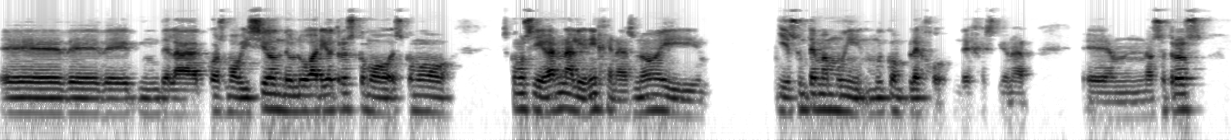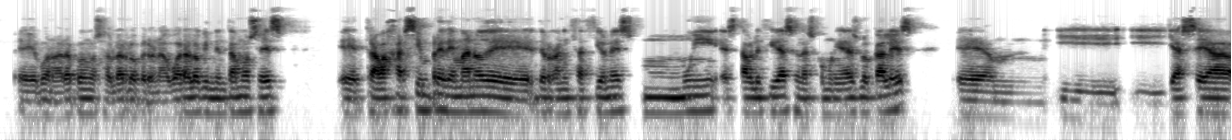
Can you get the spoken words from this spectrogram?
eh, de, la cosmovisión de un lugar y otro es como, es como, es como si llegaran alienígenas, ¿no? Y, es un tema muy, muy complejo de gestionar. Eh, nosotros, eh, bueno, ahora podemos hablarlo, pero en Aguara lo que intentamos es trabajar siempre de mano de, organizaciones muy establecidas en las comunidades locales y, ya sea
